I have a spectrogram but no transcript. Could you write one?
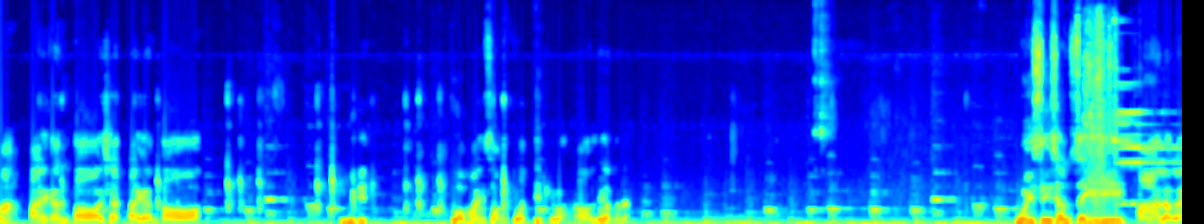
มาไปกันต่อแชทไปกันต่อวิดิตตัวใหม่สองตัวติดเลยว่ะเอาเรื่องกันนะอุ้ยสี่แสนสี่มาแล้วไง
